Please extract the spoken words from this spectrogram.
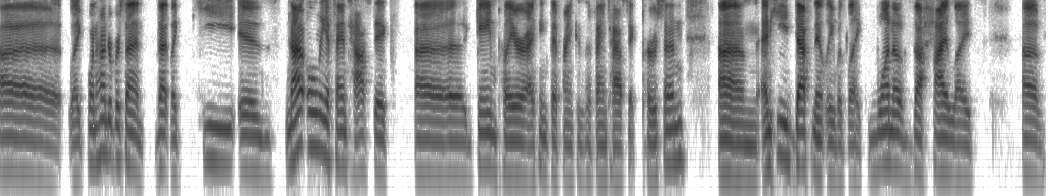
uh like 100% that like he is not only a fantastic uh game player i think that frank is a fantastic person um and he definitely was like one of the highlights of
